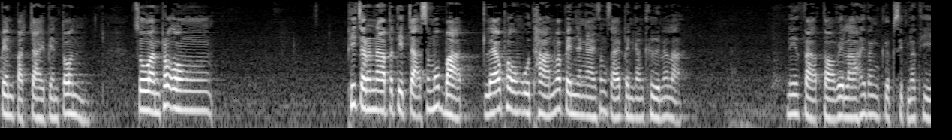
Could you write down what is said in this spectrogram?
เป็นปัจจัยเป็นต้น ส่วนพระองค์พิจารณาปฏิจจสมุปบาท แล้วพระองค์อุทานว่าเป็นยังไงสงสัยเป็นกลางคืนนั่นแหละนี่ต่อต่อเวลาให้ตั้งเกือบสิบนาที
